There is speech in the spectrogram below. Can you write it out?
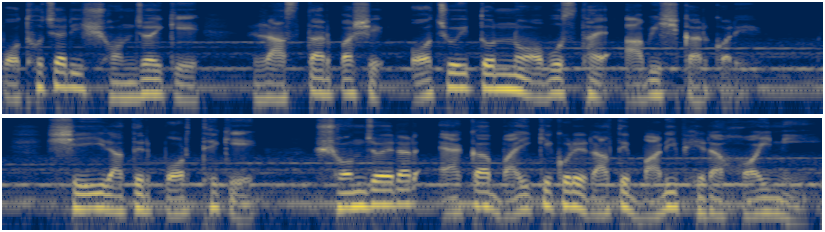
পথচারী সঞ্জয়কে রাস্তার পাশে অচৈতন্য অবস্থায় আবিষ্কার করে। সেই রাতের পর থেকে সঞ্জয়ের আর একা বাইকে করে রাতে বাড়ি ফেরা হয়নি।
